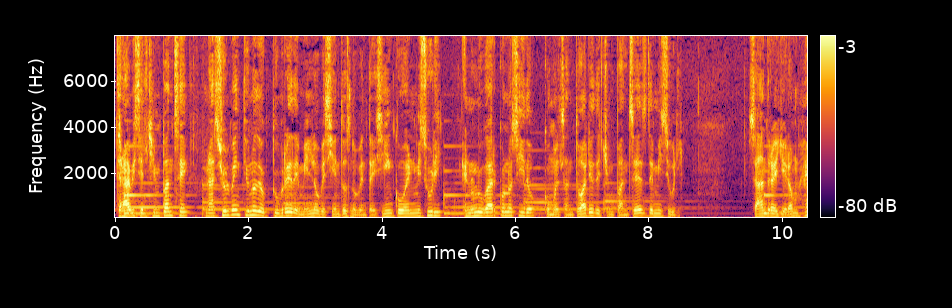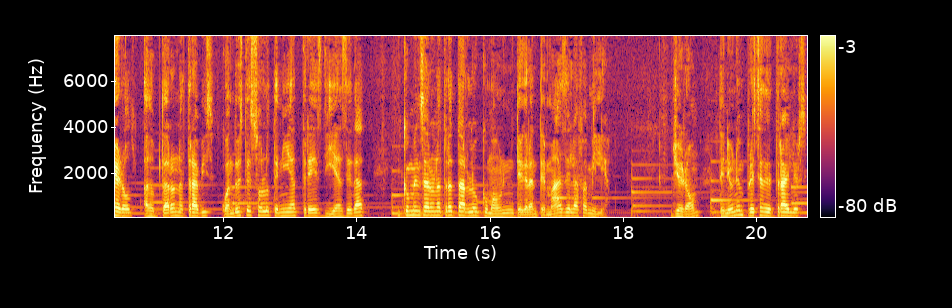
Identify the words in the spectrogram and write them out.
Travis el chimpancé nació el 21 de octubre de 1995 en Missouri, en un lugar conocido como el Santuario de Chimpancés de Missouri. Sandra y Jerome Harold adoptaron a Travis cuando éste solo tenía tres días de edad y comenzaron a tratarlo como a un integrante más de la familia. Jerome tenía una empresa de trailers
